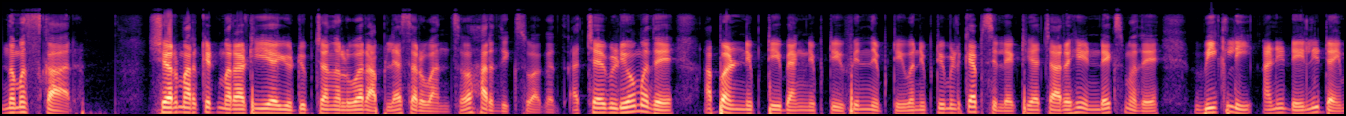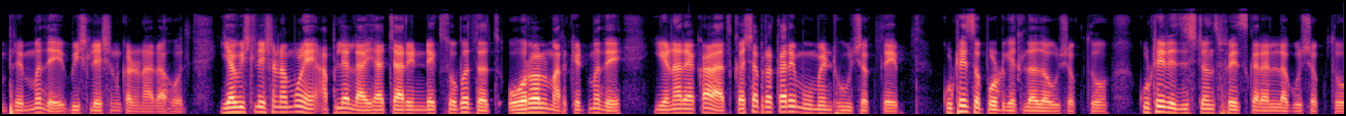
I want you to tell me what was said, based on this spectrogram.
नमस्कार. शेअर मार्केट मराठी या यूट्यूब चॅनलवर आपल्या सर्वांचं हार्दिक स्वागत. आजच्या व्हिडिओमध्ये आपण Nifty bank Nifty fin Nifty व निफ्टी मिडकॅप सिलेक्ट या चारही इंडेक्समध्ये वीकली आणि डेली टाईम फ्रेममध्ये विश्लेषण करणार आहोत. या विश्लेषणामुळे आपल्याला ह्या चार इंडेक्स सोबतच ओव्हरऑल मार्केटमध्ये येणाऱ्या काळात कशाप्रकारे मुवमेंट होऊ शकते? कुठे सपोर्ट घेतला जाऊ शकतो? कुठे रेजिस्टन्स फेस करायला लागू शकतो?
